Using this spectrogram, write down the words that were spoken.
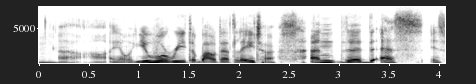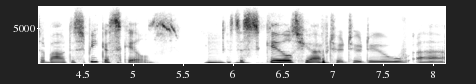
Mm. Uh, you, you will read about that later. And the, the S is about the speaker skills. Mm-hmm. It's the skills you have to to do, uh,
